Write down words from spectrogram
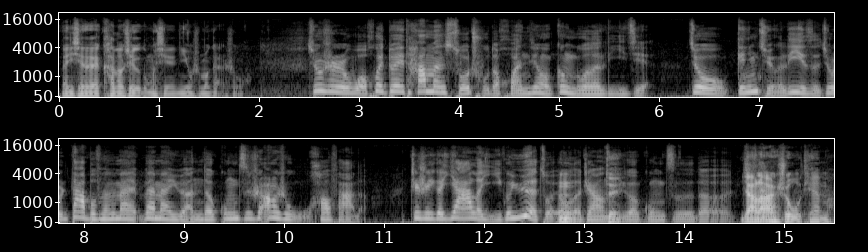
那你现在看到这个东西，你有什么感受？就是我会对他们所处的环境有更多的理解。就给你们举个例子，就是大部分外卖外卖员的工资是二十五号发的，这是一个压了一个月左右的嗯这样的一个工资的压了二十五天嘛。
